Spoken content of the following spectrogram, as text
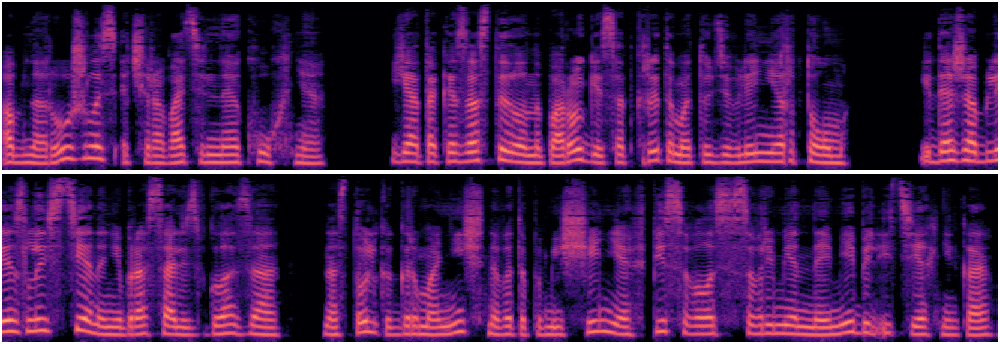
обнаружилась очаровательная кухня. Я так и застыла на пороге с открытым от удивления ртом. И даже облезлые стены не бросались в глаза, настолько гармонично в это помещение вписывалась современная мебель и техника.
